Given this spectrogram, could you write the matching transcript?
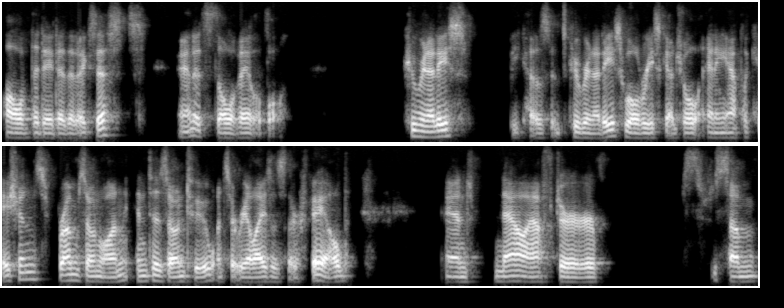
all of the data that exists, and it's still available. Kubernetes, because it's Kubernetes, will reschedule any applications from zone one into zone two once it realizes they're failed. And now after some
